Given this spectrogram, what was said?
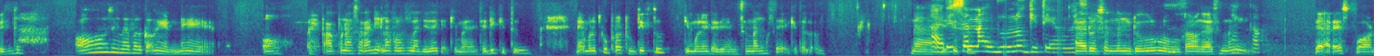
Itu, oh yang level kok ngene. Oh, eh aku penasaran nih level selanjutnya kayak gimana. Jadi gitu. Nah menurutku produktif tuh dimulai dari yang senang sih gitu loh. Nah harus situ senang dulu gitu ya Mas. harus seneng dulu. Kalau nggak seneng Cakep. nggak respon.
